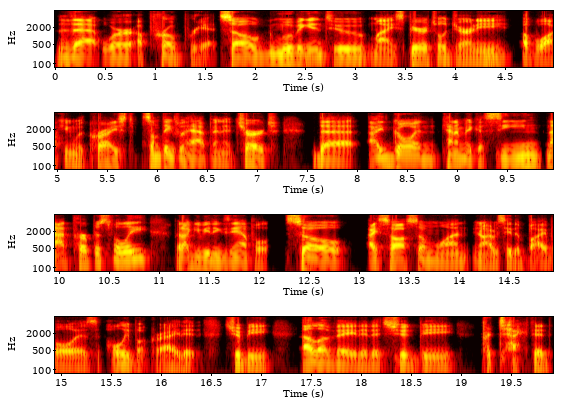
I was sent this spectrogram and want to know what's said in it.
that were appropriate. So, moving into my spiritual journey of walking with Christ, some things would happen at church that I'd go and kind of make a scene, not purposefully, but I'll give you an example. So, I saw someone, you know, I would say the Bible is holy book, right? It should be elevated, it should be protected.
